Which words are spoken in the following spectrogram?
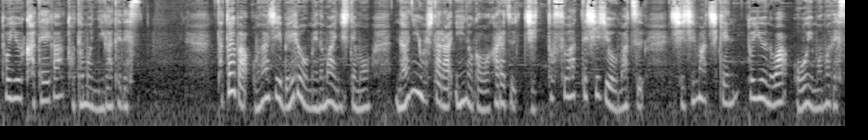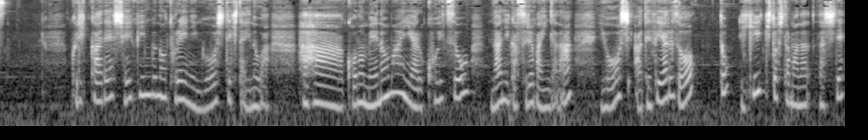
という過程がとても苦手です例えば同じベルを目の前にしても何をしたらいいのか分からずじっと座って指示を待つ指示待ち犬というのは多いものですクリッカーでシェイピングのトレーニングをしてきた犬は、ははこの目の前にあるこいつを何かすればいいんだな。よし、当ててやるぞ。と生き生きとした眼差しで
